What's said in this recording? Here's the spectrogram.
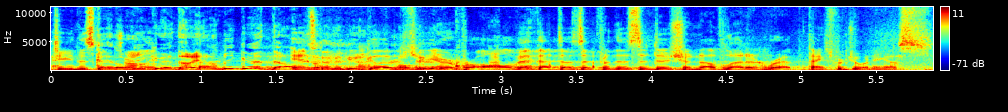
continue this. It'll Charlie? be good though. It'll be good though. It's going to be good. We'll be here for all of it. That does it for this edition of Let It Rip. Thanks for joining us.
